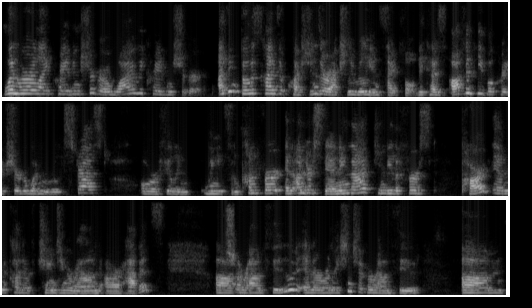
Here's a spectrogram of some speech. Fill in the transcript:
when we're like craving sugar, why are we craving sugar? I think those kinds of questions are actually really insightful because often people crave sugar when we're really stressed or feeling we need some comfort. And understanding that can be the first part in kind of changing around our habits uh, sure. around food and our relationship around food. Um,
